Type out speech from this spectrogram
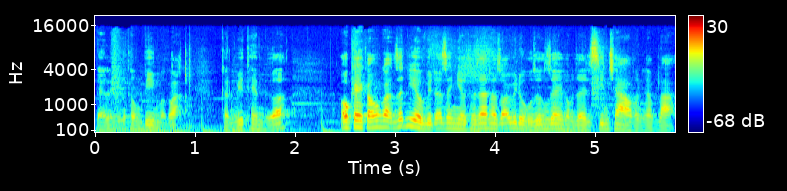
đấy là những thông tin mà các bạn cần biết thêm nữa Ok, cảm ơn các bạn rất nhiều vì đã dành nhiều thời gian theo dõi video của Dương Dê. Còn giờ thì xin chào và hẹn gặp lại.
